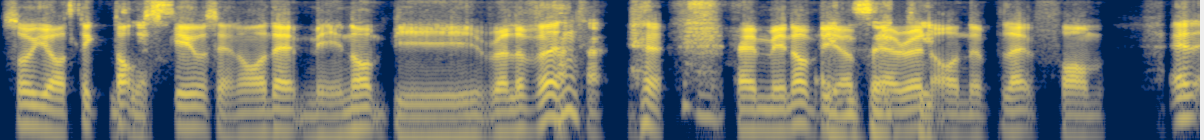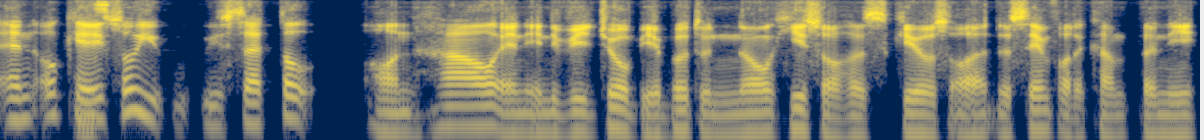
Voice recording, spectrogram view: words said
so your tiktok Yes. skills and all that may not be relevant and may not be apparent on the platform and and okay Yes. so you, we settled on how an individual will be able to know his or her skills or the same for the company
